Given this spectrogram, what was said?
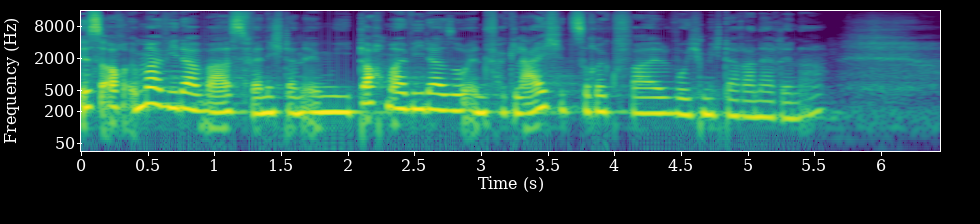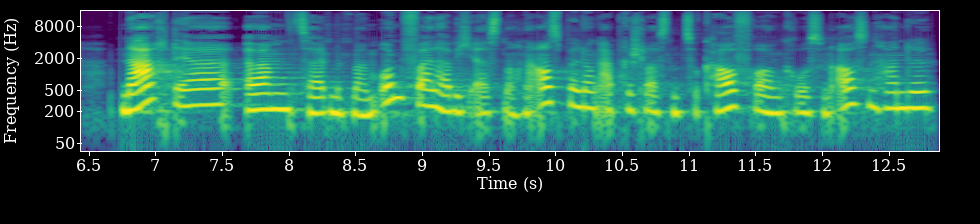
ist auch immer wieder was, wenn ich dann irgendwie doch mal wieder so in Vergleiche zurückfall, wo ich mich daran erinnere. Nach der ähm, Zeit mit meinem Unfall habe ich erst noch eine Ausbildung abgeschlossen zur Kauffrau im Groß- und Außenhandel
